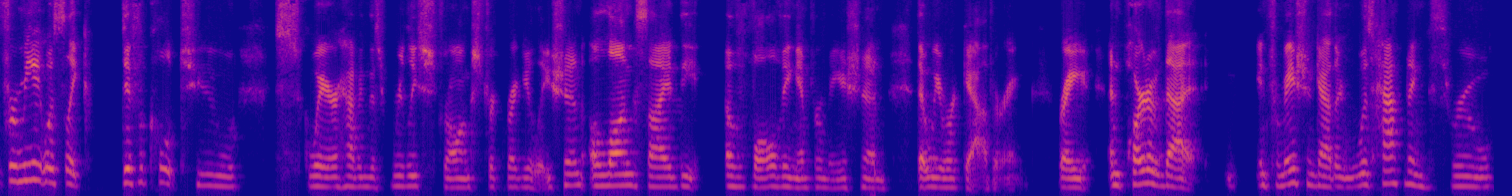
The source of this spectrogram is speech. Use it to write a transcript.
for me it was like difficult to square having this really strong, strict regulation alongside the evolving information that we were gathering, right? And part of that information gathering was happening through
